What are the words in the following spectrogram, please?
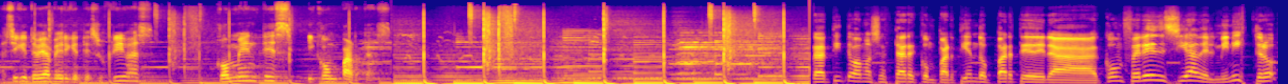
Así que te voy a pedir que te suscribas, comentes y compartas. ratito vamos a estar compartiendo parte de la conferencia del ministro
